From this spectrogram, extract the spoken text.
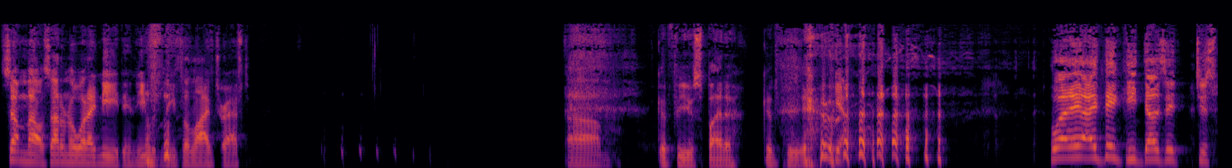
something else. I don't know what I need. And he would leave the live draft. Um, Good for you, Spider. Good for you. Yeah. Well, I I think he does it just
